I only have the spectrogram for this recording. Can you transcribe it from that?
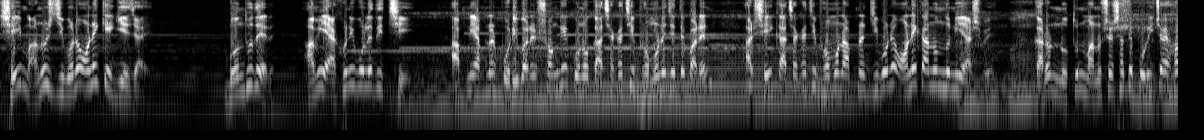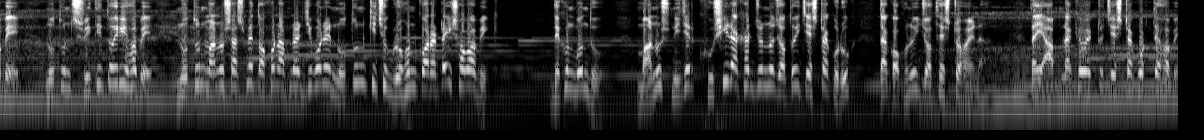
সেই মানুষ জীবনে অনেক এগিয়ে যায়। বন্ধুদের, আমি এখনই বলে দিচ্ছি, আপনি আপনার পরিবারের সঙ্গে কোনো কাছাকাছি ভ্রমণে যেতে পারেন আর সেই কাছাকাছি ভ্রমণ আপনার জীবনে অনেক আনন্দ নিয়ে আসবে। কারণ নতুন মানুষের সাথে পরিচয় হবে, নতুন স্মৃতি তৈরি হবে, নতুন মানুষ আসবে, তখন আপনার জীবনে নতুন কিছু গ্রহণ করাটাই স্বাভাবিক। দেখুন বন্ধু, মানুষ নিজের খুশি রাখার জন্য যতই চেষ্টা করুক, তা কখনোই যথেষ্ট হয় না। তাই আপনাকেও একটু চেষ্টা করতে হবে।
